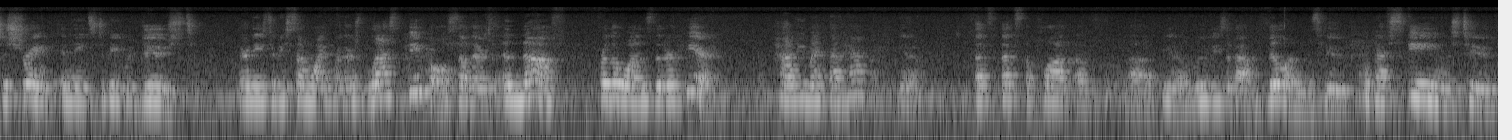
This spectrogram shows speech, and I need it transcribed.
to shrink, it needs to be reduced. There needs to be some way where there's less people, so there's enough for the ones that are here. How do you make that happen, you know? That's, that's the plot of, uh, you know, movies about villains who have schemes to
